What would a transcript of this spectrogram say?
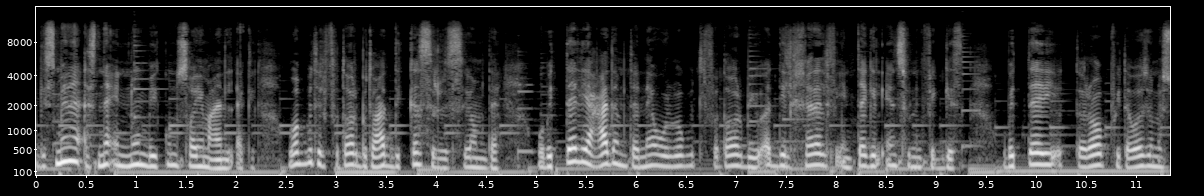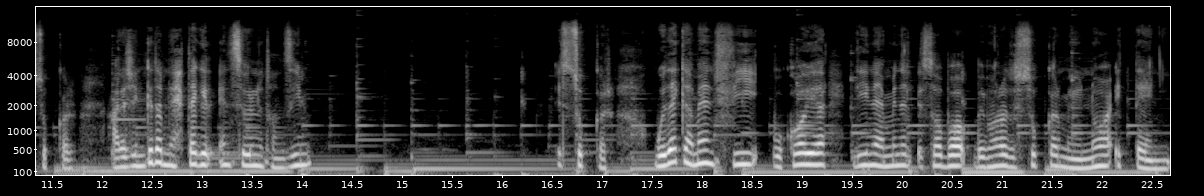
جسمنا أثناء النوم بيكون صايم عن الأكل وجبة الفطار بتعد كسر للصيام ده وبالتالي عدم تناول وجبة الفطار بيؤدي لخلل في إنتاج الأنسولين في الجسم وبالتالي اضطراب في توازن السكر. علشان كده بنحتاج الأنسولين لتنظيم السكر. وده كمان في وقاية لينا من الإصابة بمرض السكر من النوع التاني.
